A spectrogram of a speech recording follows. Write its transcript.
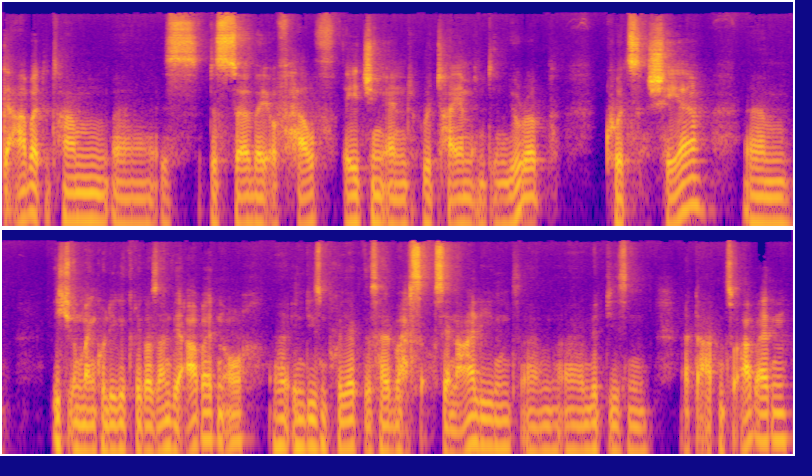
gearbeitet haben, äh, ist das Survey of Health, Aging and Retirement in Europe, kurz SHARE. Ähm, ich und mein Kollege Gregor Sand, wir arbeiten auch äh, in diesem Projekt, deshalb war es auch sehr naheliegend, ähm, äh, mit diesen äh, Daten zu arbeiten.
